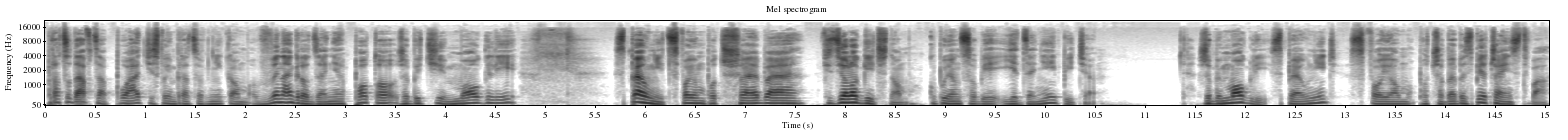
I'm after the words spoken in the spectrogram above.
Pracodawca płaci swoim pracownikom wynagrodzenie po to, żeby ci mogli spełnić swoją potrzebę fizjologiczną, kupując sobie jedzenie i picie. Żeby mogli spełnić swoją potrzebę bezpieczeństwa,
